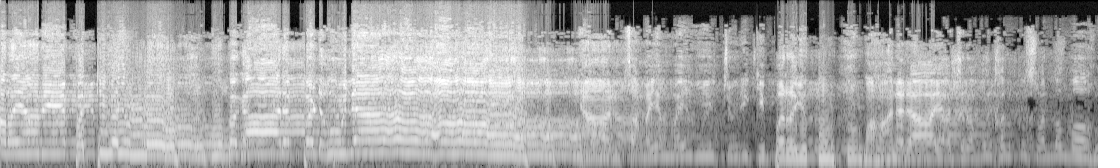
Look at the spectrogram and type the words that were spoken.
പറയാനേ പറ്റുകയുള്ളൂ. ഉപകാരപ്പെടൂല. ഞാൻ സമയം വൈകി ചുരുക്കി പറയുന്നു. മഹാനരായ അഷ്റഫുൽ ഖൽഖ് സ്വല്ലല്ലാഹു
